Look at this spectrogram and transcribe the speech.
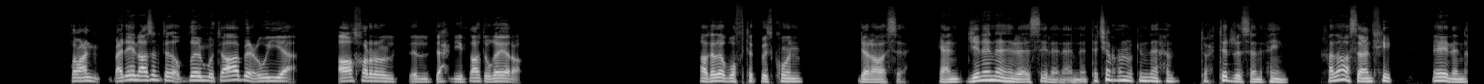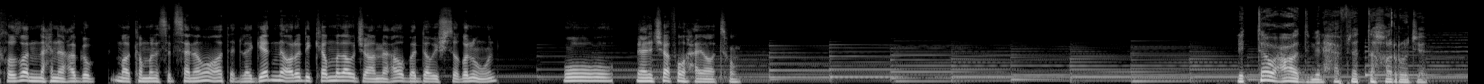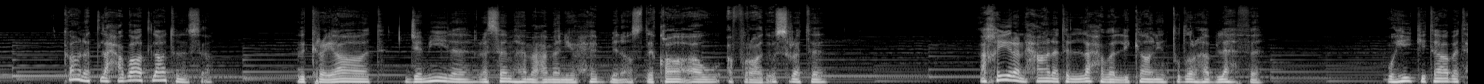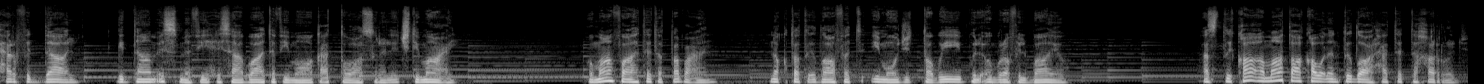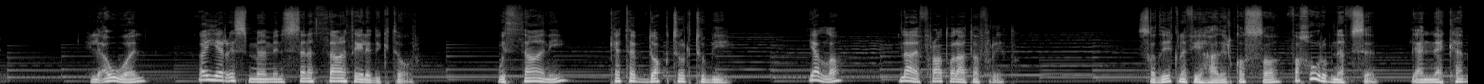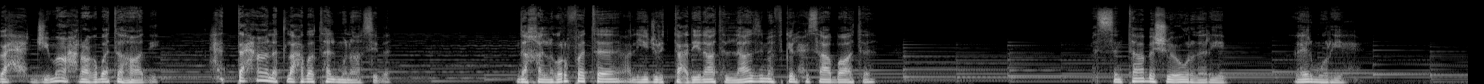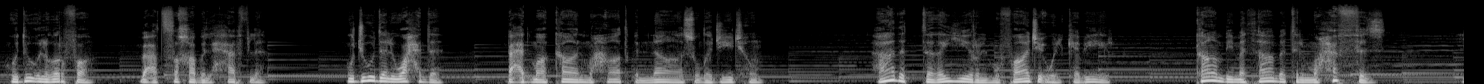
طبعا بعدين لازم تظل متابع ويا آخر التحديثات وغيرها. أغلب وقتك بتكون دراسة. يعني جينا الاسئله لأن أنت كم عمرك تدرس الحين؟ خلاص يعني اي لأن خصوصا ان إحنا عقب ما كملنا ست سنوات لقينا already كملوا جامعة وبدأوا يشتغلون ويعني شافوا حياتهم. للتو عاد من حفلة تخرجه كانت لحظات لا تنسى. ذكريات جميلة رسمها مع من يحب من أصدقائه وأفراد أسرته. أخيرا حانت اللحظة اللي كان ينتظرها بلهفة. وهي كتابة حرف الدال قدام اسمه في حساباته في مواقع التواصل الاجتماعي. وما فاتته طبعا نقطة إضافة إيموجي الطبيب والإبرة في البايو. أصدقائه ما طاقوا الانتظار حتى التخرج. الأول غير اسمه من السنة الثالثة إلى دكتور والثاني كتب دكتور تو بي. يلا لا إفراط ولا تفريط. صديقنا في هذه القصة فخور بنفسه. لأنه كبح جماح رغبته هذه حتى حانت لحظتها المناسبة. دخل غرفته على يجري التعديلات اللازمة في كل حساباته. بس انتابه شعور غريب غير مريح. هدوء الغرفة بعد صخب الحفلة. وجوده لوحده بعد ما كان محاط بالناس وضجيجهم. هذا التغير المفاجئ والكبير كان بمثابة المحفز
